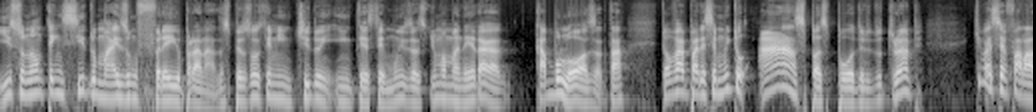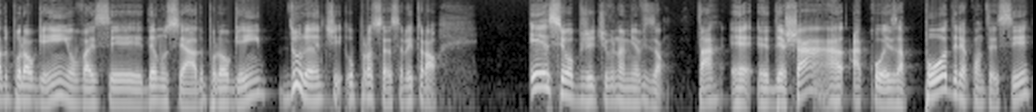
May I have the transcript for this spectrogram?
isso não tem sido mais um freio para nada. As pessoas têm mentido em, em testemunhos assim, de uma maneira cabulosa, tá? Então vai aparecer muito aspas podre do Trump, que vai ser falado por alguém ou vai ser denunciado por alguém durante o processo eleitoral. Esse é o objetivo na minha visão, tá? É, é deixar a, a, coisa podre acontecer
